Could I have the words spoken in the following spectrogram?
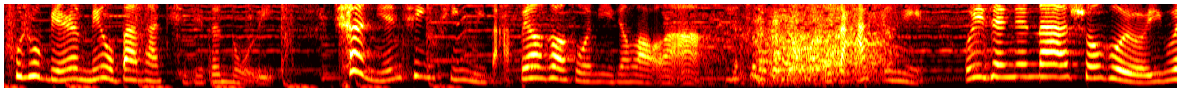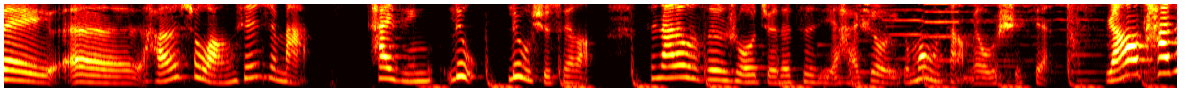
付出别人没有办法企及的努力，趁年轻拼一把。不要告诉我你已经老了啊，我打死你！我以前跟大家说过，有一位呃，好像是王先生吧，他已经六六十岁了，在他六十岁的时候，觉得自己还是有一个梦想没有实现，然后他就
